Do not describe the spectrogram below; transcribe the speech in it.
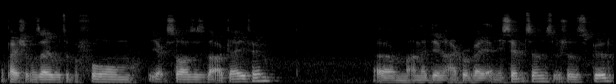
The patient was able to perform the exercises that I gave him um, and they didn't aggravate any symptoms, which was good.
